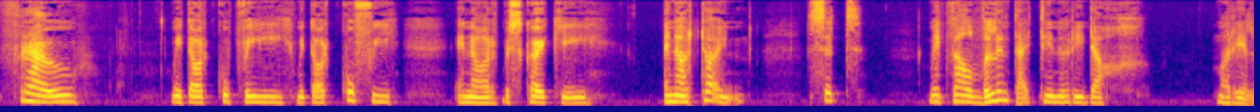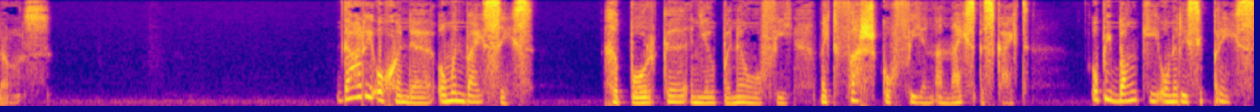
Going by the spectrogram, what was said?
vrou met haar koffie, met haar koffie en haar beskuitjie in haar tuin sit met welwillendheid teenoor die dag. Marielaas. Daardie oggende om en by 6 geborke in jou binnehofie met vars koffie en anysbeskuit op die bankie onder die sipres,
